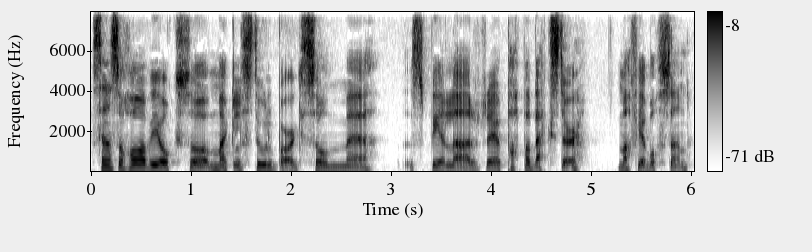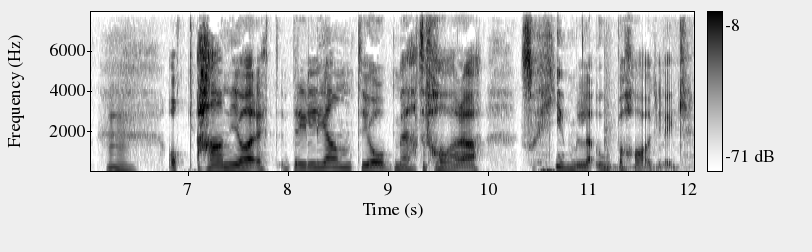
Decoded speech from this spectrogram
Sen så har vi också Michael Stuhlbarg som eh, spelar eh, pappa Baxter, maffiabossen. Och han gör ett briljant jobb med att vara så himla obehaglig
